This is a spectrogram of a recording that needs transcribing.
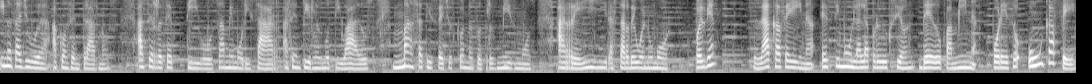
y nos ayuda a concentrarnos, a ser receptivos, a memorizar, a sentirnos motivados, más satisfechos con nosotros mismos, a reír, a estar de buen humor. Pues bien, la cafeína estimula la producción de dopamina. Por eso un café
